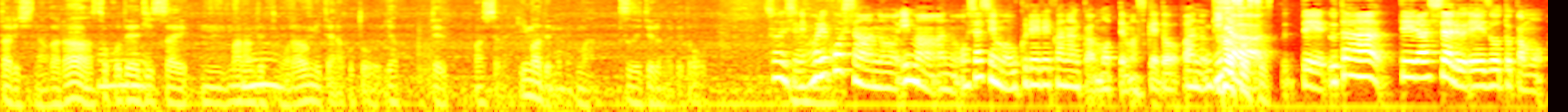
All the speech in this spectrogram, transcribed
たりしながらそこで実際、うん、学んでってもらうみたいなことをやってましたね。今でも、まあ、続いてるんだけど。そうですね。堀越さんあの今あのお写真もウクレレかなんか持ってますけどあの ギターで歌ってらっしゃる映像とかも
